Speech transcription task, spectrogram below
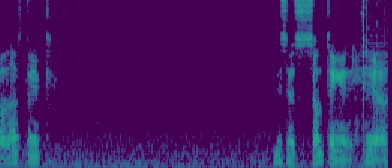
Well, that's big. Missing something in here.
